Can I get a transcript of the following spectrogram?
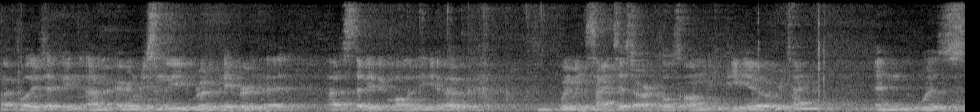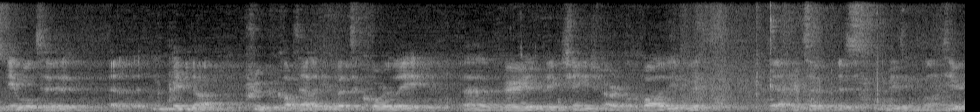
Uh, while you're typing, um, Aaron recently wrote a paper that uh, studied the quality of women scientist articles on Wikipedia over time and was able to maybe not prove causality, but to correlate a very big change in article quality with the efforts of this amazing volunteer,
